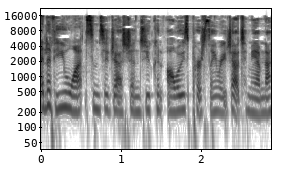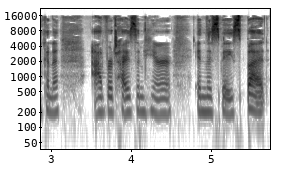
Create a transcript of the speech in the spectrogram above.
and if you want some suggestions, you can always personally reach out to me. I'm not going to advertise them here in this space, but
